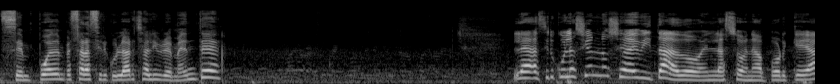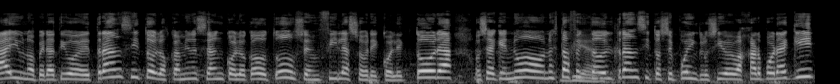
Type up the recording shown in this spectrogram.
¿se puede empezar a circular ya libremente? La circulación no se ha evitado en la zona porque hay un operativo de tránsito, los camiones se han colocado todos en fila sobre colectora, o sea que no, no está afectado Bien. el tránsito, se puede inclusive bajar por aquí.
